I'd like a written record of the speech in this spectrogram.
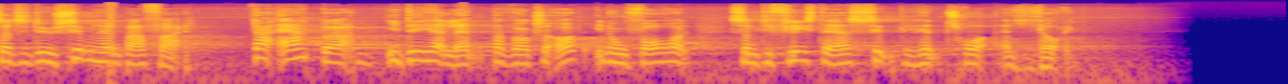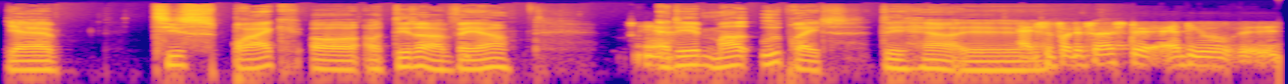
Så det er jo simpelthen bare fejl. Der er børn i det her land, der vokser op i nogle forhold, som de fleste af os simpelthen tror er løgn. Ja, tis, bræk og, og det, der er værre. Ja. Er det meget udbredt, det her? Øh... Altså for det første er det jo øh,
